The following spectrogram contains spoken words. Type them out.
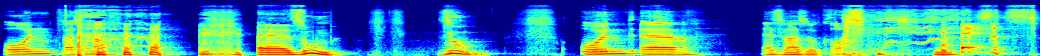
und was noch? Äh, Zoom. Zoom. Und äh, es war so grottig. es ist,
